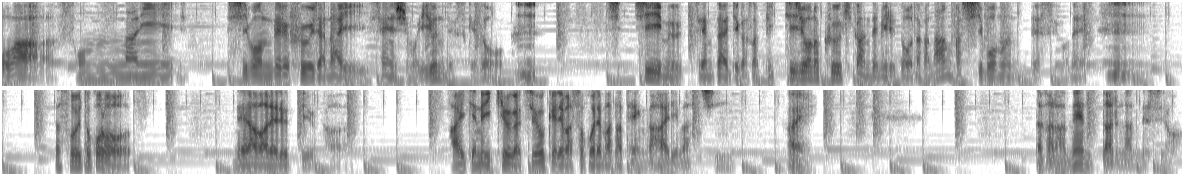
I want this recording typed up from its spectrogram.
々はそんなにしぼんでる風じゃない選手もいるんですけど、うんチチーム全体っていうかそのピッチ上の空気感で見ると、だからなんかしぼむんですよね。うん。らそういうところを狙われるっていうか、相手の勢いが強ければそこでまた点が入りますし、はい。だからメンタルなんですよ。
